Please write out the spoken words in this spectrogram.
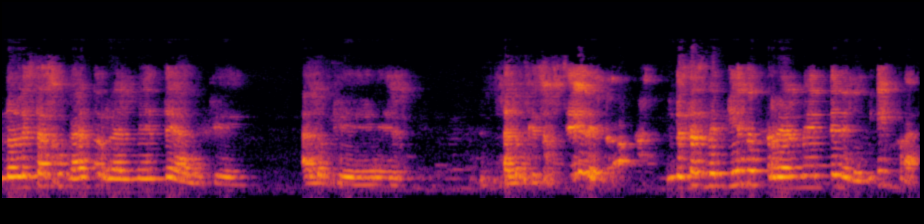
no le estás jugando realmente a lo que a lo que a lo que sucede, ¿no? No estás metiéndote realmente en el enigma.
